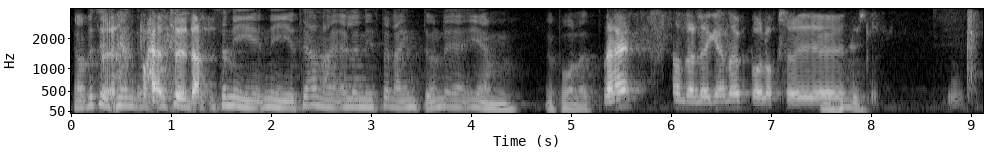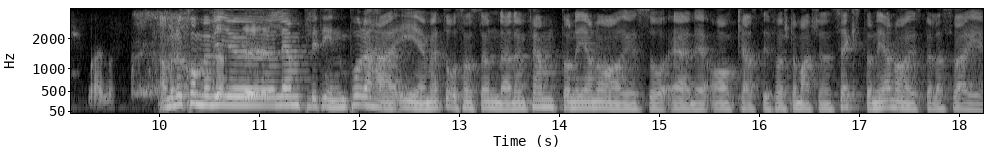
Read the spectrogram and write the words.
Ja, precis. Men, på här okej, så, så ni, ni tränar, eller ni spelar inte under EM-uppehållet? Nej, andra ligan har uppehåll också i Mhm. mm. Tyskland. Mm. Jajamän. Ja, men då kommer vi ju att, eh, lämpligt in på det här EMet då som stundar. Den 15 januari så är det avkast i första matchen. Den 16 januari spelar Sverige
